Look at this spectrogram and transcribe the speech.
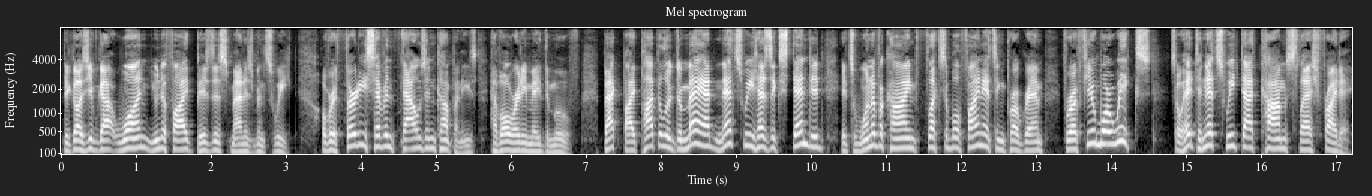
because you've got one unified business management suite. Over 37,000 companies have already made the move. Backed by popular demand, NetSuite has extended its one of a kind flexible financing program for a few more weeks. So head to netsuite.com slash Friday.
